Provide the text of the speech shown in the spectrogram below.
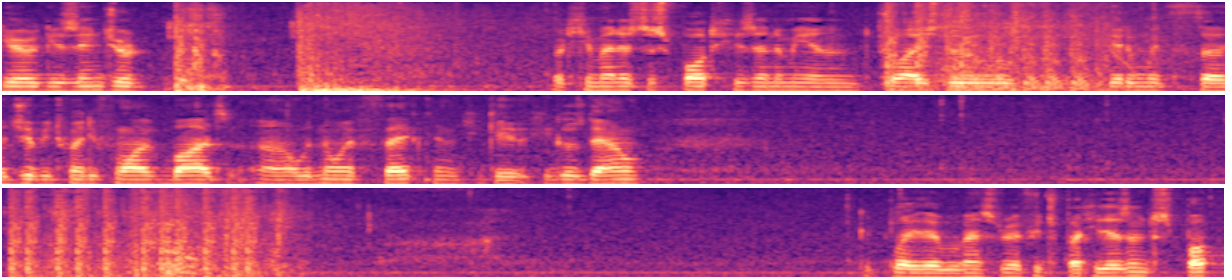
Georg is injured, but he managed to spot his enemy and tries to get him with uh, GP25, but uh, with no effect, and he, he goes down. Play there with Master Refuge, but he doesn't spot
